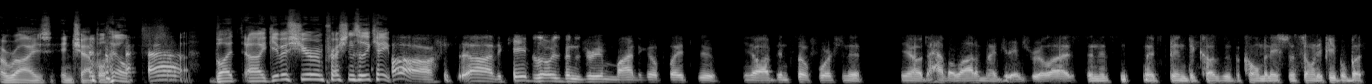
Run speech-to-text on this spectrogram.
arise in Chapel Hill. but uh, give us your impressions of the Cape. Oh, uh, the Cape has always been a dream of mine to go play to. You know, I've been so fortunate, you know, to have a lot of my dreams realized, and it's it's been because of the culmination of so many people. But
